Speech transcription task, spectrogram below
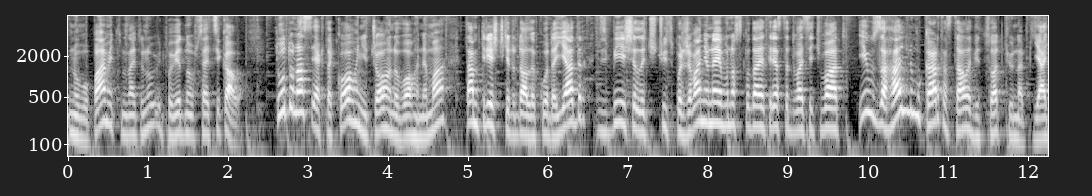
нову пам'ять, ну, знаєте, ну, відповідно, все цікаво. Тут у нас як такого нічого нового нема. Там трішки додали кода ядер, збільшили чуть-чуть споживання, в неї воно складає 320 Вт. І в загальному карта стала відсотків на 5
